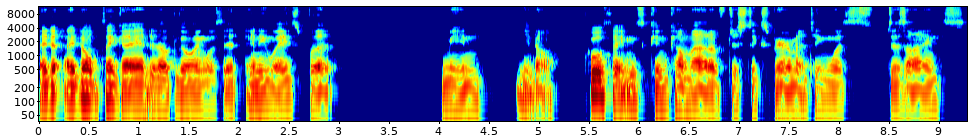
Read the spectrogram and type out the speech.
I d I don't think I ended up going with it anyways, but I mean, you know, cool things can come out of just experimenting with designs.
